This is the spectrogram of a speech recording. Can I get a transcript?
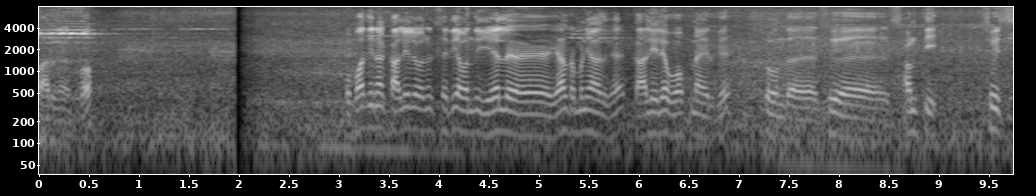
பாருங்கள் இப்போது இப்போ பார்த்தீங்கன்னா காலையில் வந்து சரியாக வந்து ஏழு ஏழரை மணி ஆகுதுங்க. காலையிலே ஓப்பன் ஆகிருக்கு ஸோ இந்த சந்தி சாந்தி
